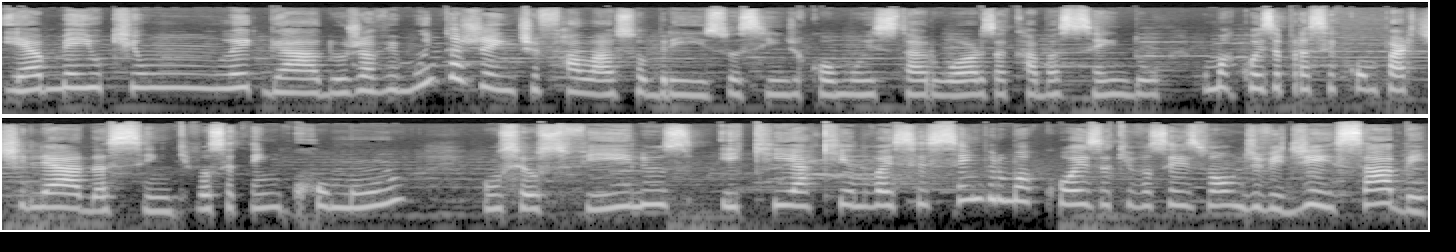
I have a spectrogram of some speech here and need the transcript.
e é meio que um legado. Eu já vi muita gente falar sobre isso, assim, de como Star Wars acaba sendo uma coisa para ser compartilhada, assim, que você tem em comum com seus filhos e que aquilo vai ser sempre uma coisa que vocês vão dividir, sabe?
